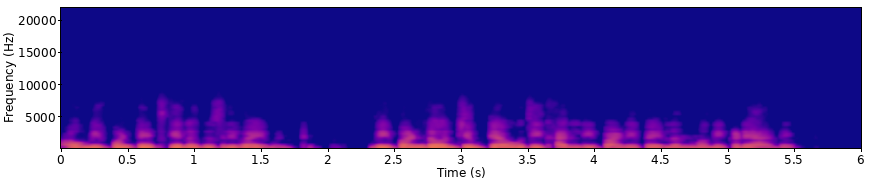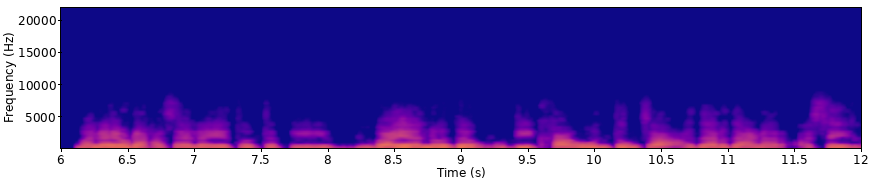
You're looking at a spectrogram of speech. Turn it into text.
अहो मी पण तेच केलं दुसरी बाई म्हणते. मी पण दोन चिमट्या उदी खाल्ली पाणी प्यायलं मग इकडे आले. मला एवढं हसायला येत होतं की बायानो जर उदी खाऊन तुमचा आजार जाणार असेल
